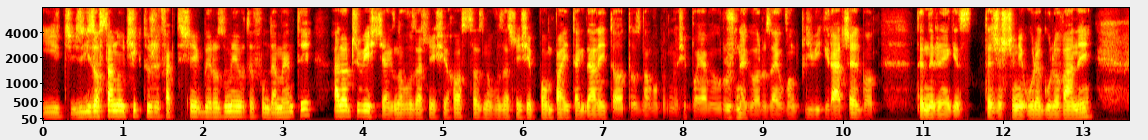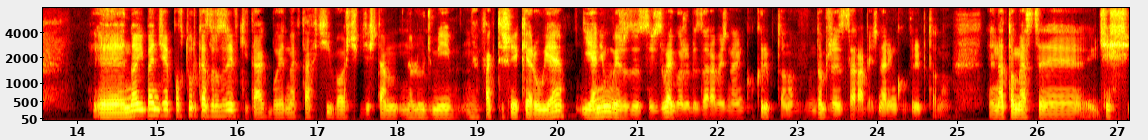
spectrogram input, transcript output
i, i zostaną ci, którzy faktycznie jakby rozumieją te fundamenty, ale oczywiście jak znowu zacznie się hossa, znowu zacznie się pompa i tak dalej, to, to znowu pewno się pojawią różnego rodzaju wątpliwi gracze, bo ten rynek jest też jeszcze nieuregulowany. Yy, no i będzie powtórka z rozrywki, tak? Bo jednak ta chciwość gdzieś tam ludźmi faktycznie kieruje. I ja nie mówię, że to jest coś złego, żeby zarabiać na rynku krypto. No, dobrze jest zarabiać na rynku krypto. No. Natomiast yy, gdzieś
